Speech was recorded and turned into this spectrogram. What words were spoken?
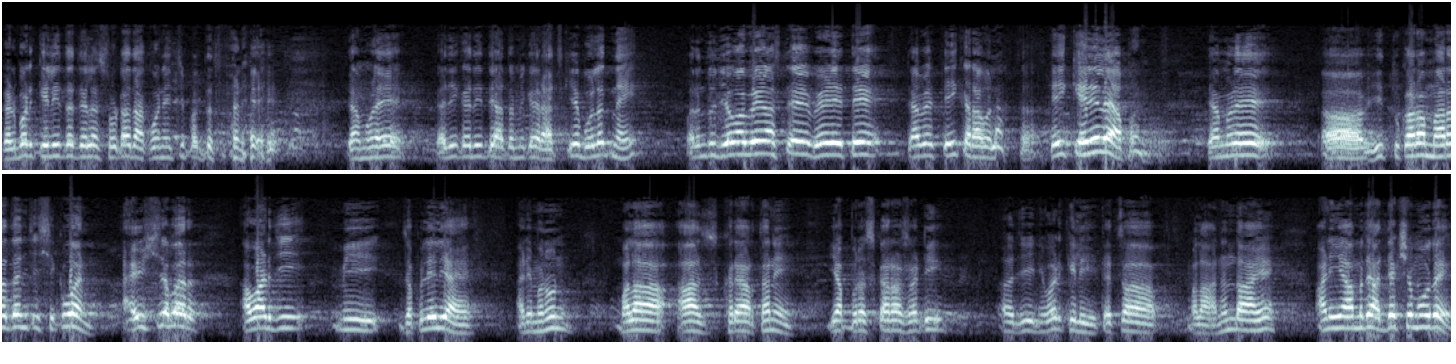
गडबड केली तर त्याला सोटा दाखवण्याची पद्धत पण आहे. त्यामुळे कधी कधी ते आता मी काही राजकीय बोलत नाही परंतु जेव्हा वेळ असते वेळ येते त्यावेळेस तेही करावं लागतं. तेही केलेलं आहे आपण. त्यामुळे ही तुकाराम महाराजांची शिकवण आयुष्यभर आवाडजी मी जपलेली आहे. आणि म्हणून मला आज खऱ्या अर्थाने या पुरस्कारासाठी जी निवड केली त्याचा मला आनंद आहे. आणि यामध्ये अध्यक्ष महोदय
